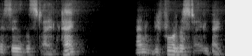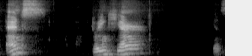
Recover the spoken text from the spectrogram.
this is the style tag and before the style tag ends doing here yes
